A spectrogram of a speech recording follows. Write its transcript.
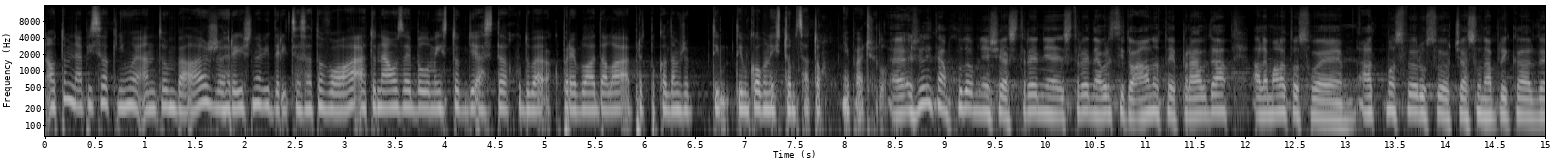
O tom napísal knihu Anton Baláš, Hriešna Vidrica sa to volá a to naozaj bolo miesto, kde asi tá chudoba ako prevládala a predpokladám, že tým, tým komunistom sa to nepáčilo. E, žili tam chudobnejšie a stredne, stredné vrsty, to áno, to je pravda, ale malo to svoje atmosféru svojho času. Napríklad e,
